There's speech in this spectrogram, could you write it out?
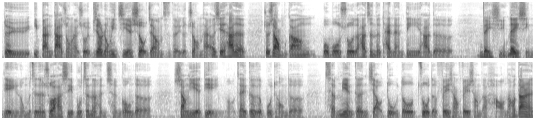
对于一般大众来说也比较容易接受这样子的一个状态。而且它的，就像我们刚刚波波说的，它真的太难定义它的类型类型电影了。我们只能说它是一部真的很成功的商业电影哦，在各个不同的层面跟角度都做得非常非常的好。然后当然，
